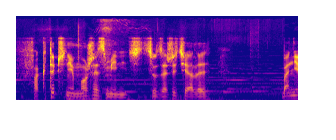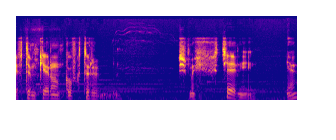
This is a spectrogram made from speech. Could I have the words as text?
Faktycznie może zmienić cudze życie, ale chyba nie w tym kierunku, w którym byśmy chcieli, nie?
